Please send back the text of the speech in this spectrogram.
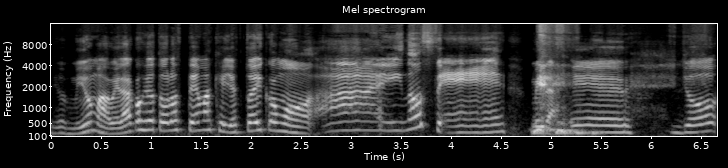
Dios mío, Mabel ha cogido todos los temas que yo estoy como, ay, no sé. Mira, eh, yo...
